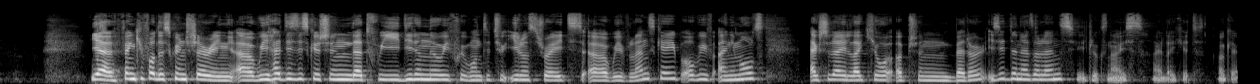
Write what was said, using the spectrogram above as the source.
yeah, thank you for the screen sharing. Uh, we had this discussion that we didn't know if we wanted to illustrate uh, with landscape or with animals. Actually, I like your option better. Is it the Netherlands? It looks nice. I like it. Okay.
